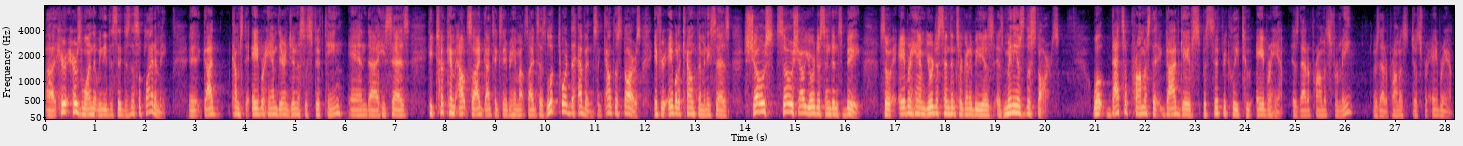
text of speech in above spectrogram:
Uh, here, here's one that we need to say Does this apply to me? Uh, God comes to Abraham there in Genesis 15, and uh, he says, He took him outside. God takes Abraham outside and says, Look toward the heavens and count the stars if you're able to count them. And he says, Show, So shall your descendants be. So, Abraham, your descendants are going to be as, as many as the stars. Well, that's a promise that God gave specifically to Abraham. Is that a promise for me? Or is that a promise just for Abraham?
